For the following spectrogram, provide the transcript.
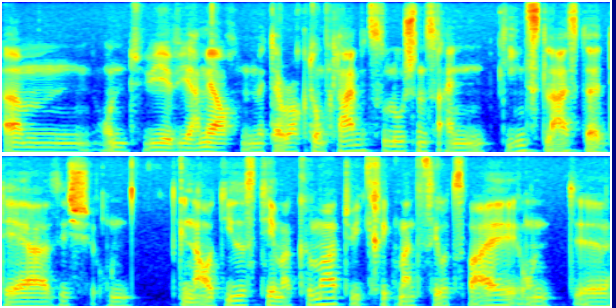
Ähm, und wir, wir haben ja auch mit der Rockdome Climate Solutions einen Dienstleister, der sich um genau dieses Thema kümmert. Wie kriegt man CO2 und äh,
